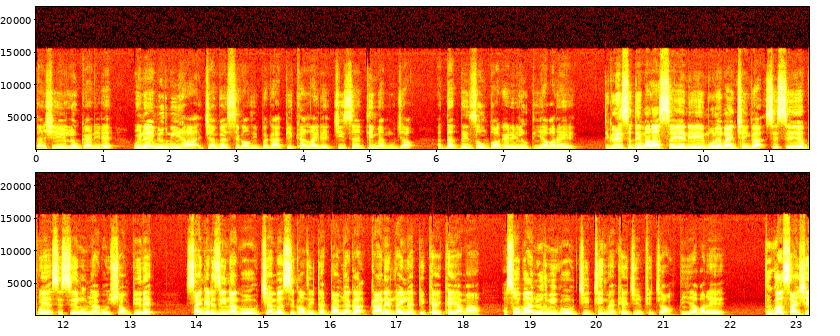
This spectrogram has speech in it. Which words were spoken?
တန်ရှင်းလောက်ကန်နေတဲ့ ဝန်ထမ်းအမျိုးသမီးဟာအကြမ်းဖက်စစ်ကောင်စီဘက်ကပြစ်ခတ်လိုက်တဲ့ကြီးစံထိမှန်မှုကြောင့်အသက်သေဆုံးသွားခဲ့တယ်လို့သိရပါတယ်။ဒီကနေ့စက်တင်ဘာလ10ရက်နေ့မွန်လယ်ပိုင်းအချိန်ကစစ်ဆေးရဖွဲ့ရဲ့စစ်ဆေးမှုများကိုရှောင်ပြေးတဲ့ဆိုင်ကယ်တစည်းနာကိုအကြမ်းဖက်စစ်ကောင်စီတပ်သားများကကားနဲ့လိုက်လံပစ်ခတ်ခဲ့ရမှာအဆိုပါမျိုးသမီးကိုကြည်ထိမှန်ခဲ့ခြင်းဖြစ်ကြောင်းသိရပါတယ်။သူကဆိုင်ရှိ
